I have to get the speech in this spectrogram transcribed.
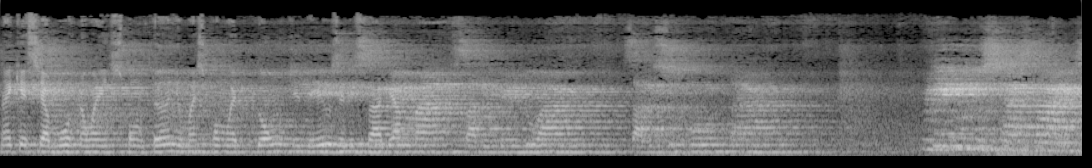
né, que esse amor não é espontâneo, mas como é dom de Deus, ele sabe amar, sabe perdoar, sabe suportar. Por que muitos casais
